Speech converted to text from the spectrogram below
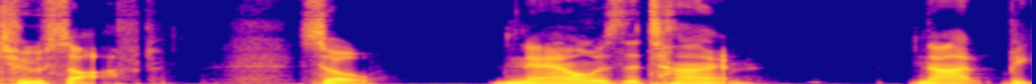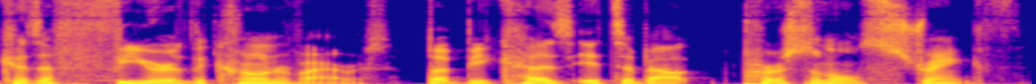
too soft. So now is the time, not because of fear of the coronavirus, but because it's about personal strength.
